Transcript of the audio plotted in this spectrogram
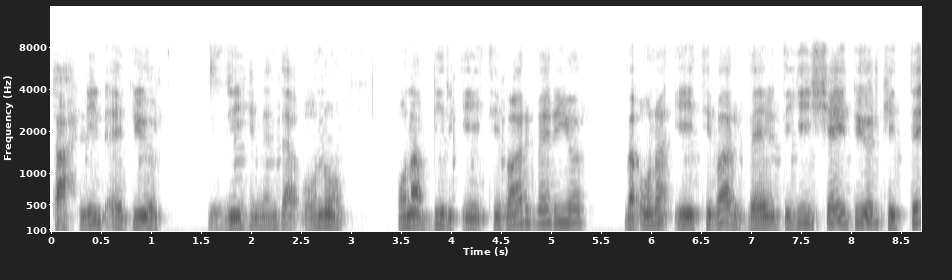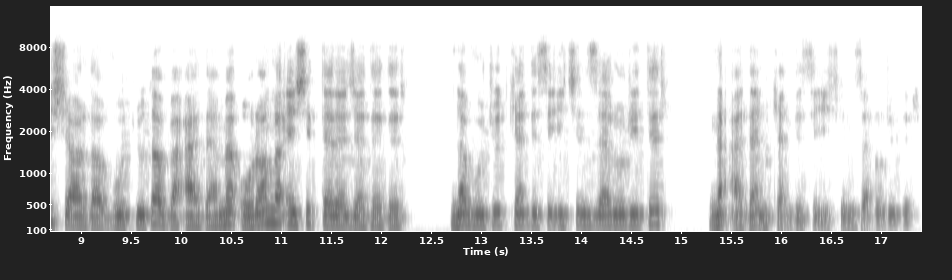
tahlil ediyor. Zihninde onu ona bir itibar veriyor ve ona itibar verdiği şey diyor ki dışarıda vücuda ve ademe oranla eşit derecededir. Ne vücut kendisi için zaruridir ne adem kendisi için zaruridir.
